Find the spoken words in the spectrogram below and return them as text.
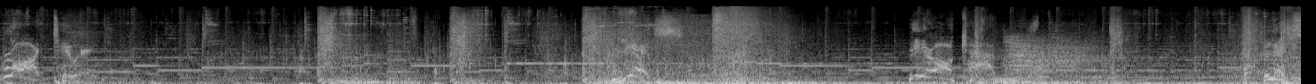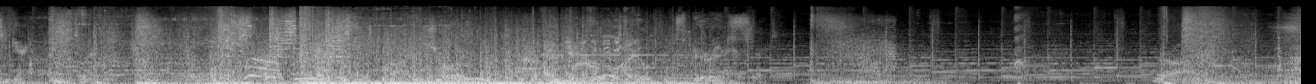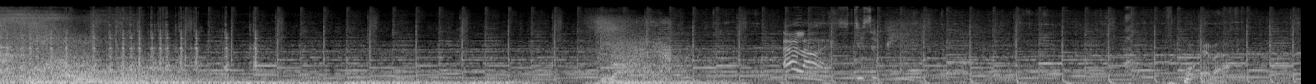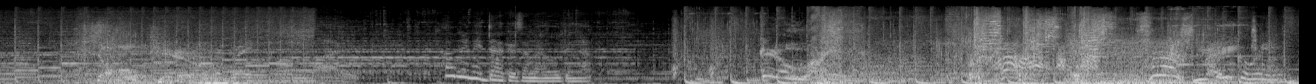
Right to it! Yes! Let's get into it! Spirits! Many daggers am I holding up? Get away! Flash me! Away.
